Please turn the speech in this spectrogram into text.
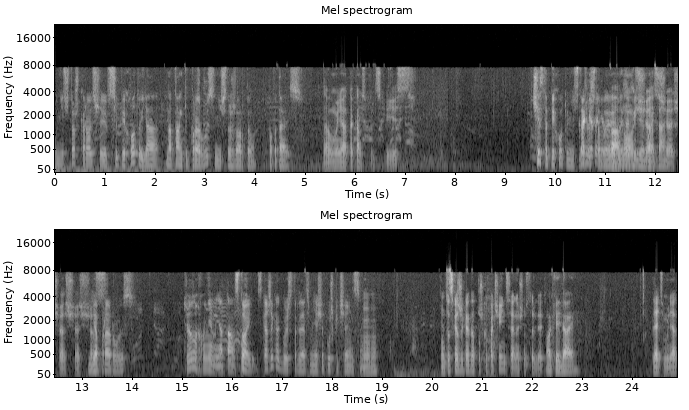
уничтожь, короче, всю пехоту, я на танке прорвусь и уничтожу арту. Попытаюсь. Да у меня атакамс, в принципе, есть. Чисто пехоту уничтожить, не чтобы. А, не ну добили сейчас, маяка. сейчас, сейчас, сейчас, сейчас. Я проруюсь. Что за хуйня меня танк? Стой, скажи, как будешь стрелять, у меня еще пушка чейнится. Угу. Ну ты скажи, когда пушка починится, я начну стрелять. Окей, давай. Блять, у меня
